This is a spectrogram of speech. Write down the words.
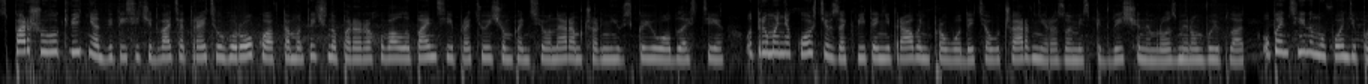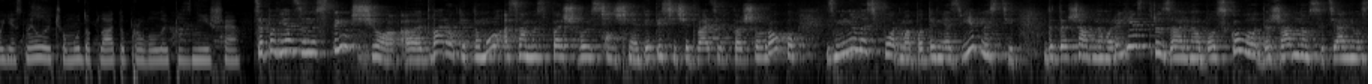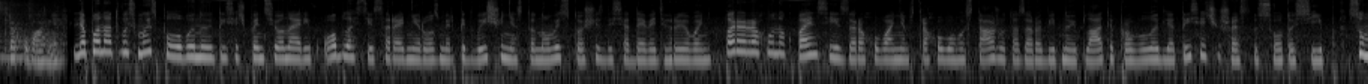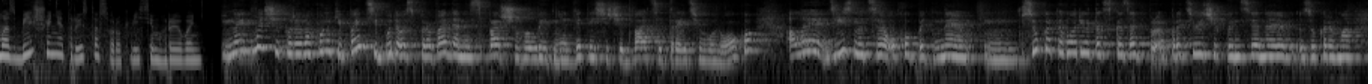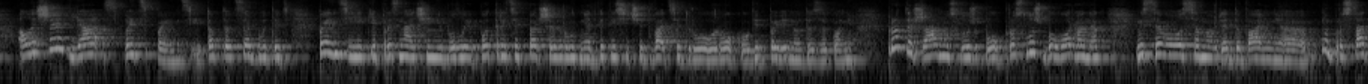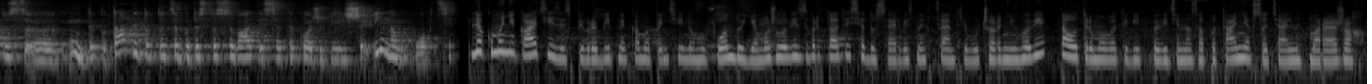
З 1 квітня 2023 року автоматично перерахували пенсії працюючим пенсіонерам Чернігівської області. Отримання коштів за квітень і травень проводиться у червні разом із підвищеним розміром виплат. У пенсійному фонді пояснили, чому доплату провели пізніше. Це пов'язано з тим, що е, два роки тому, а саме з 1 січня 2021 року, змінилась форма подання звітності до державного реєстру загальнообов'язкового державного соціального страхування. Для понад 8,5 тисяч пенсіонерів області середній розмір підвищення становить 169 гривень. Перерахунок пенсії з зарахуванням страхового стажу та заробітної плати провели для 1600 осіб. Сума збільшення 348 гривень. Найближчі перерахунки пенсій буде ось проведені з 1 липня 2023 року, але дійсно це охопить не всю категорію, так сказати, працюючих пенсіонерів, зокрема, а лише для спецпенсій. Тобто це будуть пенсії, які призначені були по 31 грудня 2022 року відповідно до законів про державну службу, про службу в органах місцевого самоврядування, ну про статус е, ну, депутати, тобто це буде стосуватися також більше, і науковці. Для комунікації зі співробітниками пенсійного фонду є можливість звертатися до сервісних центрів у Чернігові та отримувати відповіді на запитання в соціальних мережах.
